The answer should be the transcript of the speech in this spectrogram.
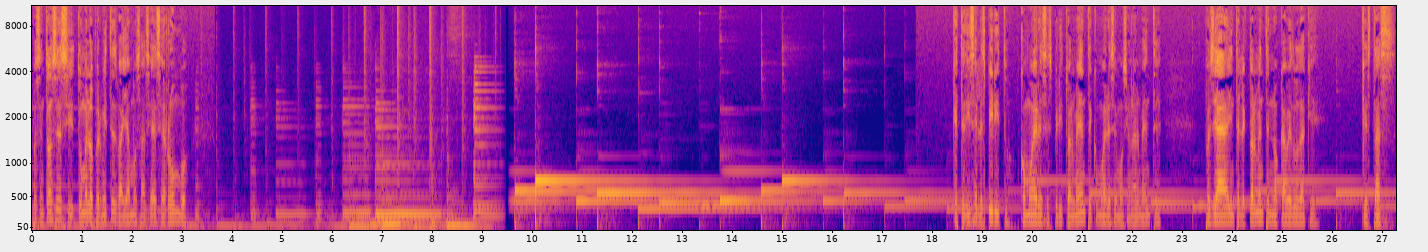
Pues entonces, si tú me lo permites, vayamos hacia ese rumbo. ¿Qué te dice el espíritu? ¿Cómo eres espiritualmente? ¿Cómo eres emocionalmente? pues ya intelectualmente no cabe duda que, que, estás,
